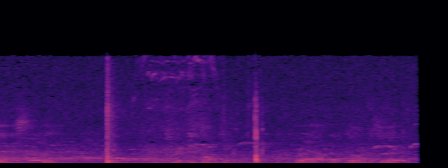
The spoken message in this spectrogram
Dennis Lillee and Ricky Ponting, proud of Gone Reserve.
